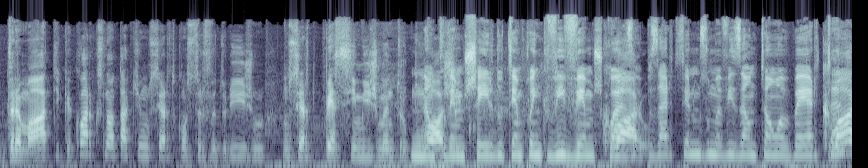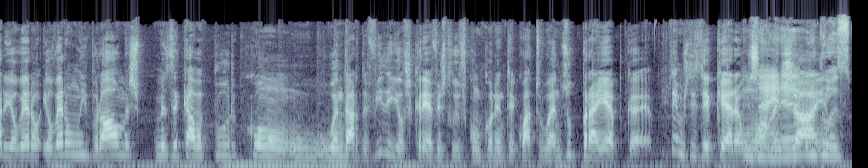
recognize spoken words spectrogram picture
dramática. Claro que se nota aqui um certo conservadorismo, um certo pessimismo antropológico. Não podemos sair do tempo em que vivemos, claro. quase, apesar de termos uma visão tão aberta. Claro, ele era, ele era um liberal, mas, mas acaba por, com o, o andar da vida, e ele escreve este livro com 44 anos, o que para a época, podemos dizer que era um já homem era já idoso.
